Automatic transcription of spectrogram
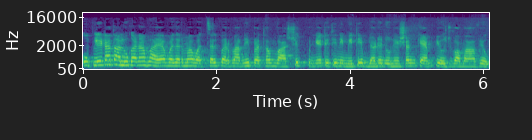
ઉપલેટા તાલુકાના ભાયાવદરમાં વત્સલ પરમારની પ્રથમ વાર્ષિક પુણ્યતિથિ નિમિત્તે બ્લડ ડોનેશન કેમ્પ યોજવામાં આવ્યો.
